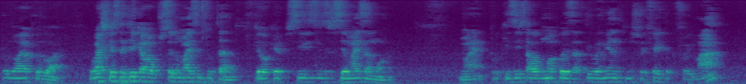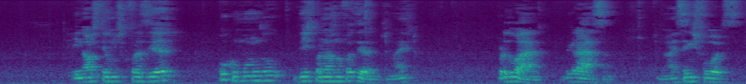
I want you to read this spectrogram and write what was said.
perdoar, perdoar. Eu acho que este aqui acaba por ser o mais importante, porque é o que é preciso exercer mais amor. Não é? Porque existe alguma coisa ativamente que nos foi feita que foi má, e nós temos que fazer o que o mundo diz para nós não fazermos, não é? Perdoar, de graça, não é? Sem esforço.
